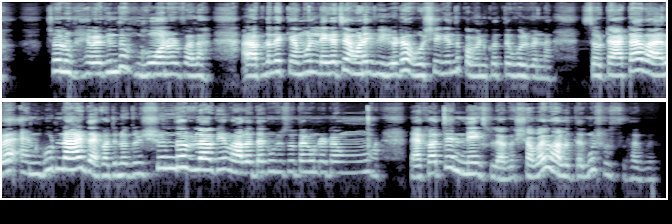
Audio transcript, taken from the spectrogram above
চলুন, এবার কিন্তু ঘুমানোর পালা। আর আপনাদের কেমন লেগেছে আমার এই ভিডিওটা অবশ্যই কিন্তু কমেন্ট করতে ভুলবেন না। So tata bye bye and good night দেখা হচ্ছে নতুন সুন্দর ব্লগে ভালো থাকুন, সুস্থ থাকুন এটা দেখা হচ্ছে নেক্সট ব্লগে সবাই ভালো থাকবেন, সুস্থ থাকবেন।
